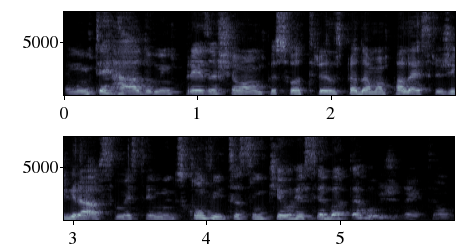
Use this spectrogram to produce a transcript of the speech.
É muito errado uma empresa chamar uma pessoa trans para dar uma palestra de graça, mas tem muitos convites assim que eu recebo até hoje, né? Então,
